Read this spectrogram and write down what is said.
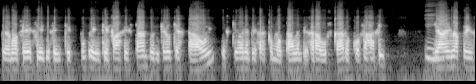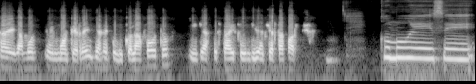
pero no sé si ellos en qué, en qué fase están, porque creo que hasta hoy es que van a empezar como tal, a empezar a buscar o cosas así. Ya en la prensa, digamos, en Monterrey ya se publicó la foto y ya está difundida en cierta parte. cómo es eh,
